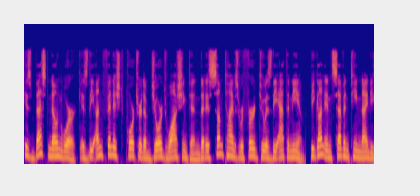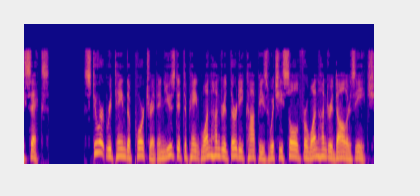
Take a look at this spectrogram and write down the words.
His best-known work is the unfinished portrait of George Washington that is sometimes referred to as the Athenaeum, begun in 1796. Stuart retained the portrait and used it to paint 130 copies which he sold for $100 each.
